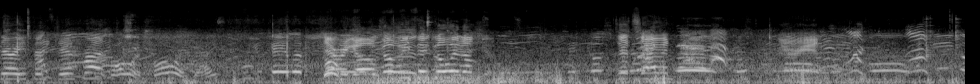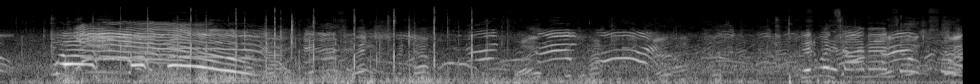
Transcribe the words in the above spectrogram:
there, Ethan. Stay in front. Forward, forward, guys. Caleb. There we go. Go, Ethan. Go with him. Sit, Simon. Marion. Whoa! Switch, switch up. Good one, Simon.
